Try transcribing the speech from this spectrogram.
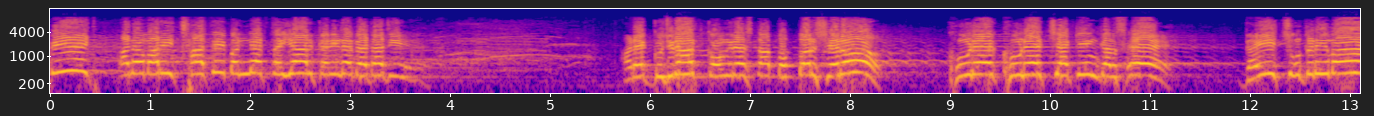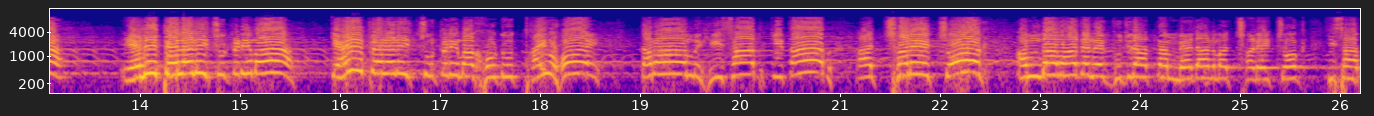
પીઠ અને અમારી છાતી બંને તૈયાર કરીને બેઠા છીએ. અને ગુજરાત કોંગ્રેસના બબ્બર શેરો ખૂણે ખૂણે ચેકિંગ કરશે. ગઈ ચૂંટણીમાં, એની પહેલાની ચૂંટણીમાં કે એની પહેલાની ચૂંટણીમાં ખોટું થયું હોય, તમામ હિસાબ કિતાબ આ છડે ચોક, અમદાવાદ અને ગુજરાતના મેદાનમાં છડે ચોક હિસાબ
